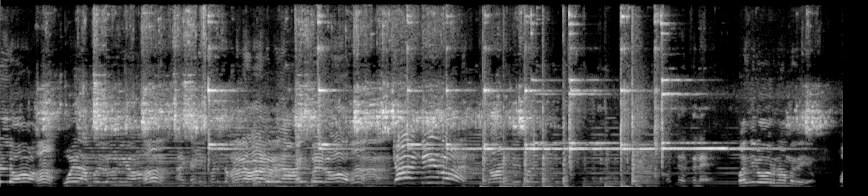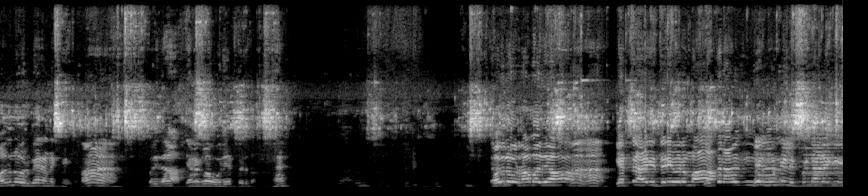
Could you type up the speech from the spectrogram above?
வில்லம் ஆ. ஓய் எத்தனை? பதினோரு நாமதேயம். பதினோரு பேர் எனக்கு. புரியுதா? எனக்கெல்லாம் ஒரே பேர் தான். பதினோரு நாமதியா. எத்தனை அழகு தெரிய வருமா? முன்னிலை பின்னழகு.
